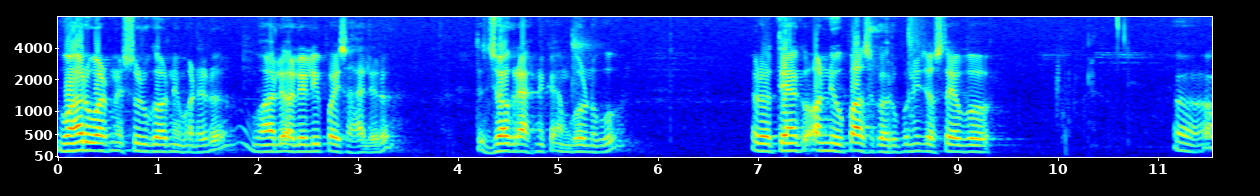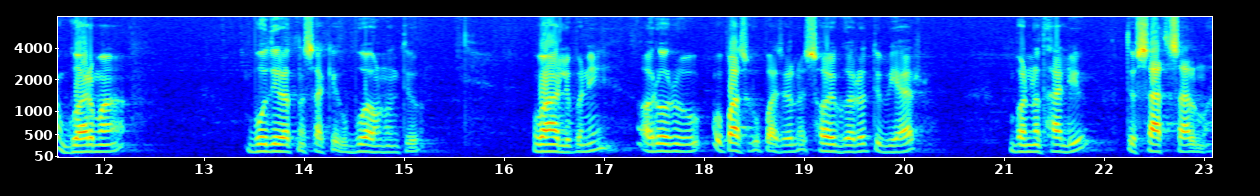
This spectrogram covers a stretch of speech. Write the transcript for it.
उहाँहरूबाट नै सुरु गर्ने भनेर उहाँले अलिअलि पैसा हालेर त्यो जग राख्ने काम गर्नुभयो। र त्यहाँको अन्य उपासकहरू पनि जस्तै अब घरमा बोधिरत्न साक्यको बुवा हुनुहुन्थ्यो। उहाँहरूले पनि अरू अरू उपासक उपासकहरूले सहयोग गरेर त्यो बिहार बन्न थालियो त्यो सात सालमा।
